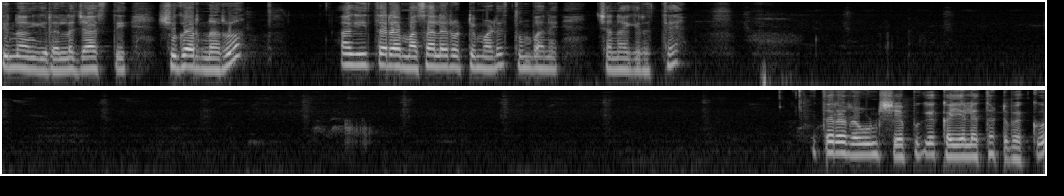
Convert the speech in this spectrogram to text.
ತಿನ್ನೋಂಗಿರಲ್ಲ ಜಾಸ್ತಿ ಶುಗರ್ನರು ಹಾಗೆ ಈ ಥರ ಮಸಾಲೆ ರೊಟ್ಟಿ ಮಾಡಿದ್ರೆ ತುಂಬಾ ಚೆನ್ನಾಗಿರುತ್ತೆ ಈ ಥರ ರೌಂಡ್ ಶೇಪ್ಗೆ ಕೈಯಲ್ಲೇ ತಟ್ಟಬೇಕು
